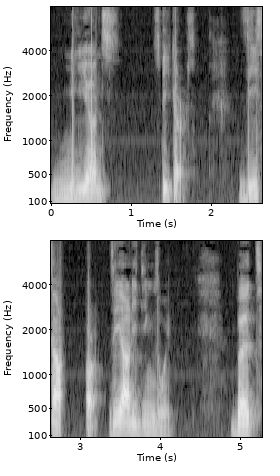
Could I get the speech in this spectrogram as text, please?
million speakers. These are they are leading the way, but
